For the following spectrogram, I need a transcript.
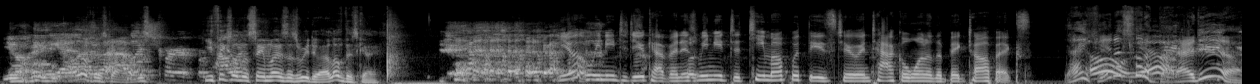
You know what I mean? I love this guy. This- for, for he thinks on the same lines as we do. I love this guy. You know what we need to do, Kevin, is we need to team up with these two and tackle one of the big topics. Yeah, Oh, that's not a bad idea.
